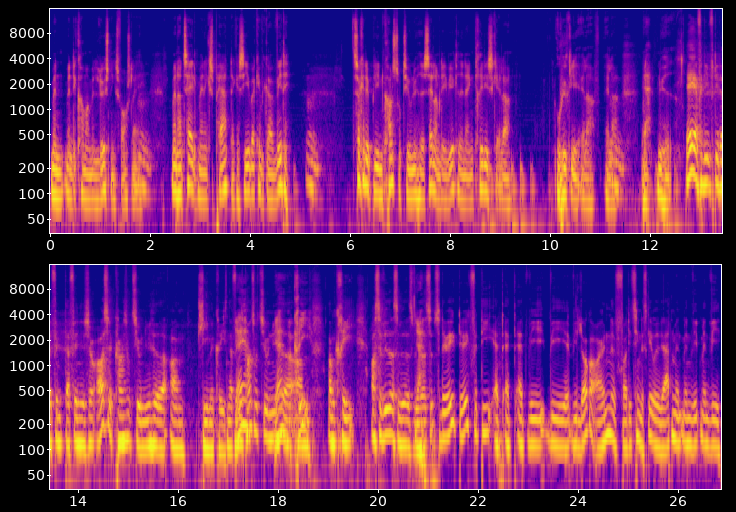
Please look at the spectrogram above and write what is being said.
men, men det kommer med løsningsforslag. Mm. Man har talt med en ekspert, der kan sige, hvad kan vi gøre ved det? Mm. Så kan det blive en konstruktiv nyhed, selvom det i virkeligheden er en kritisk eller uhyggelig eller, eller mm. ja, nyhed. Ja, ja, fordi, fordi der, find, der findes jo også konstruktive nyheder om klimakrisen. Der findes ja, ja. konstruktive nyheder ja, krig. Om, om krig, og så videre, så videre, så videre. Ja. Så, så det, er jo ikke, det er jo ikke fordi, at, at, at vi, vi, vi lukker øjnene for de ting, der sker ude i verden, men, men, vi, men vi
